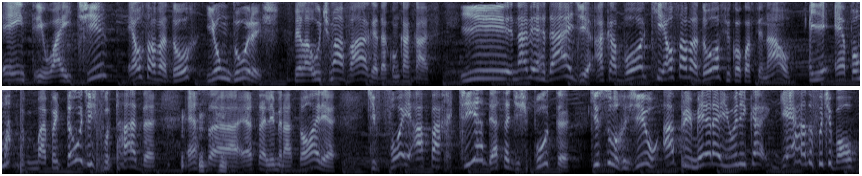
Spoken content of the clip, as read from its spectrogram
entre o Haiti, El Salvador e Honduras pela última vaga da CONCACAF. E, na verdade, acabou que El Salvador ficou com a final e é, foi, uma, uma- foi tão disputada essa, essa eliminatória que foi a partir dessa disputa que surgiu a primeira e única guerra do futebol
